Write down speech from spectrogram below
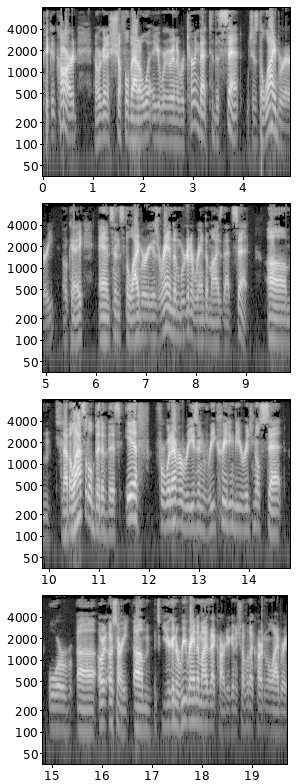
pick a card, and we're going to shuffle that away. We're going to return that to the set, which is the library, okay. And since the library is random, we're going to randomize that set. Um, now, the last little bit of this, if for whatever reason recreating the original set or uh or, or sorry um it's- you're going to re-randomize that card you're going to shuffle that card in the library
